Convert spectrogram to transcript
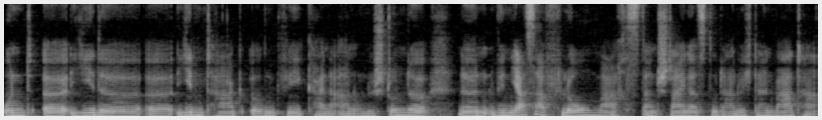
und äh, jede, äh, jeden Tag irgendwie, keine Ahnung, eine Stunde einen Vinyasa-Flow machst, dann steigerst du dadurch dein Vata.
